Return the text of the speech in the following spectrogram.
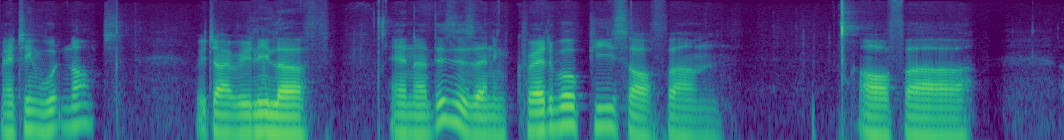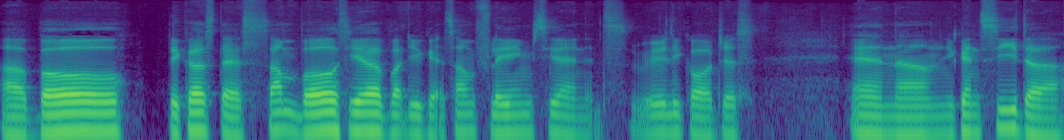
matching wood knobs which I really love. And uh, this is an incredible piece of um, of uh, burl because there's some burl here but you get some flames here and it's really gorgeous. And um, you can see the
